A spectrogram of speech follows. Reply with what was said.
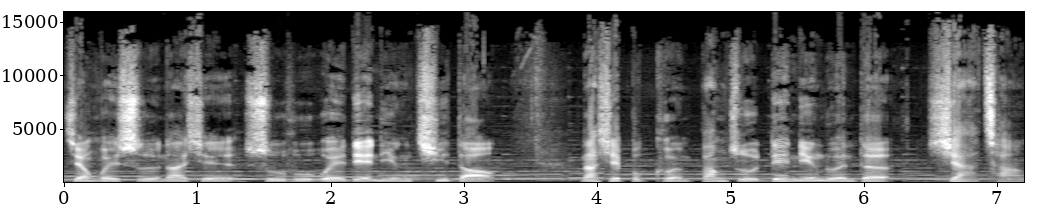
将会是那些疏忽为列宁祈祷、那些不肯帮助列宁人的下场。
